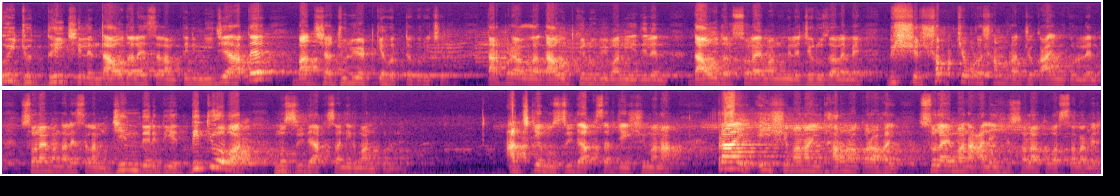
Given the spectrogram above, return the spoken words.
ওই যুদ্ধেই ছিলেন দাউদ আলাইসাল্লাম তিনি নিজে হাতে বাদশাহ জুলিয়েটকে হত্যা করেছিলেন। তারপরে আল্লাহ দাউদকে নবী বানিয়ে দিলেন। দাউদ আর সোলাইমান মিলে জেরুজালেমে বিশ্বের সবচেয়ে বড় সাম্রাজ্য কায়েম করলেন। সোলাইমান আলাইসাল্লাম জিনদের দিয়ে দ্বিতীয়বার মসজিদে আকসা নির্মাণ করলেন। আজকে মসজিদে আকসার যে সীমানা, প্রায় এই সীমানায় ধারণা করা হয় সুলাইমান আলিহি সালাতামের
